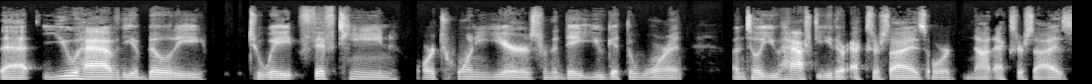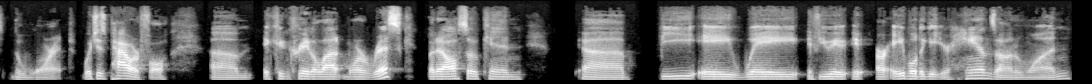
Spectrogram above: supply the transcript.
that you have the ability to wait 15 or 20 years from the date you get the warrant until you have to either exercise or not exercise the warrant, which is powerful. Um, it can create a lot more risk, but it also can uh, be a way if you are able to get your hands on one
